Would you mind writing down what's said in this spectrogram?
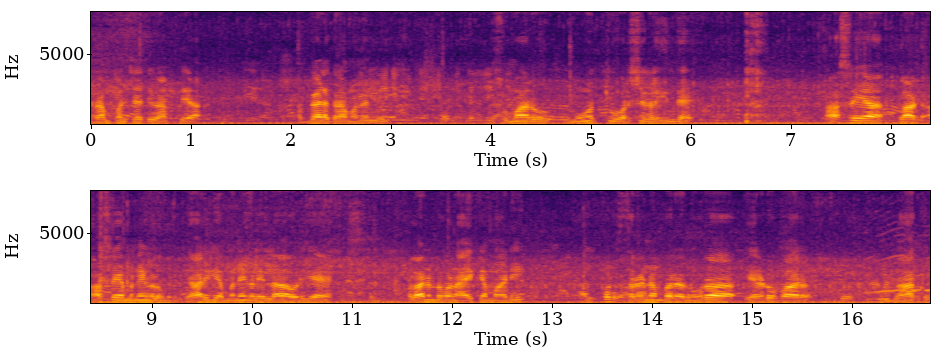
ಗ್ರಾಮ ಪಂಚಾಯತಿ ವ್ಯಾಪ್ತಿಯ ಅಬ್ಬ್ಯಾಳ ಗ್ರಾಮದಲ್ಲಿ ಸುಮಾರು ಮೂವತ್ತು ವರ್ಷಗಳ ಹಿಂದೆ ಆಶ್ರಯ ಪ್ಲಾಟ್ ಆಶ್ರಯ ಮನೆಗಳು ಯಾರಿಗೆ ಮನೆಗಳಿಲ್ಲ ಅವರಿಗೆ ಫಲಾನುಭವಿಗಳನ್ನ ಆಯ್ಕೆ ಮಾಡಿ ಸರ್ವೆ ನಂಬರ್ ನೂರ ಎರಡು ಬಾರ್ ನಾಲ್ಕು.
